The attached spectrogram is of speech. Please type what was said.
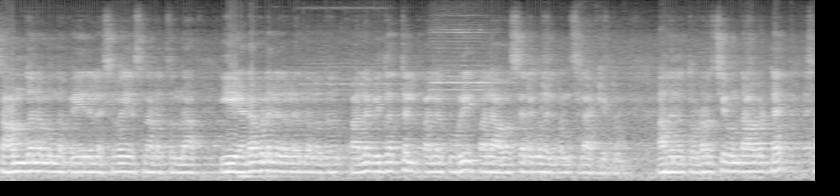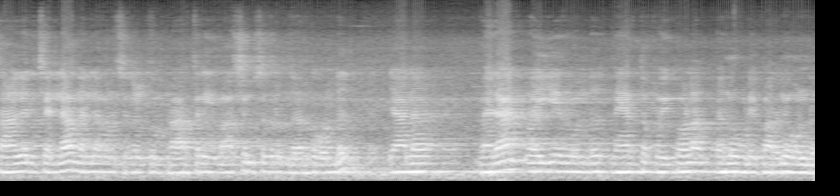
സാന്ത്വനം എന്ന പേരിൽ എസ് വൈ എസ് നടത്തുന്ന ഈ ഇടപെടലുകൾ എന്നുള്ളത് പല വിധത്തിൽ പല കുറി പല അവസരങ്ങളിൽ മനസ്സിലാക്കിയിട്ടുണ്ട് അതിന് തുടർച്ചയുണ്ടാവട്ടെ സഹകരിച്ച എല്ലാ നല്ല മനസ്സുകൾക്കും പ്രാർത്ഥനയും ആശംസകളും നേർന്നുകൊണ്ട് ഞാൻ വരാൻ വൈകിയത് കൊണ്ട് നേരത്തെ പോയിക്കോളാം എന്നുകൂടി പറഞ്ഞുകൊണ്ട്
